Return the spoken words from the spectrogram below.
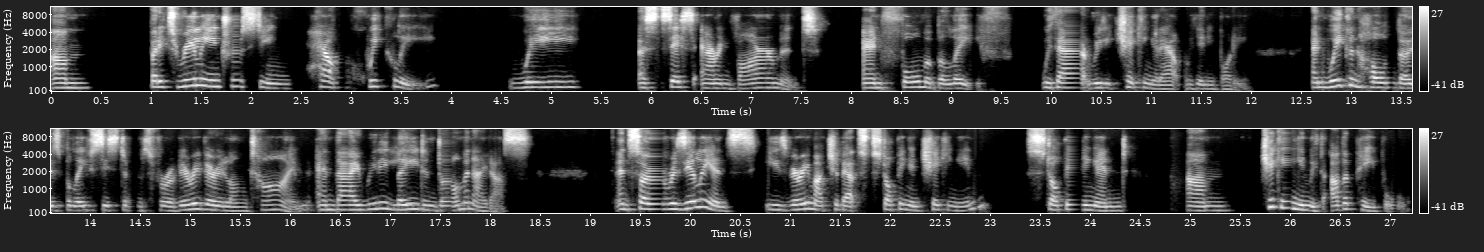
Um, but it's really interesting how quickly we assess our environment and form a belief without really checking it out with anybody. And we can hold those belief systems for a very, very long time, and they really lead and dominate us. And so, resilience is very much about stopping and checking in, stopping and um, checking in with other people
